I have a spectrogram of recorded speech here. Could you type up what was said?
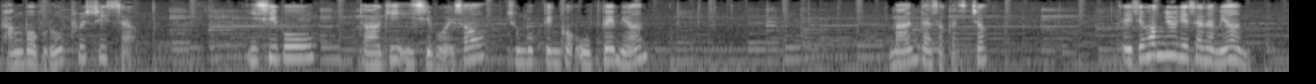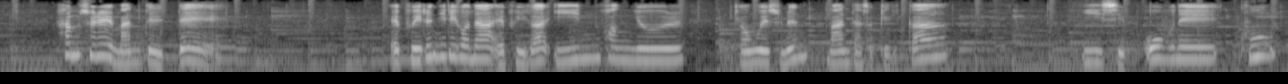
방법으로 풀 수 있어요. 25 더하기 25에서 중복된 거 5 빼면 45가지죠. 자, 이제 확률 계산하면 함수를 만들 때 F1은 1이거나 F2가 2인 확률 경우의 수는 45개니까 25분의 9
